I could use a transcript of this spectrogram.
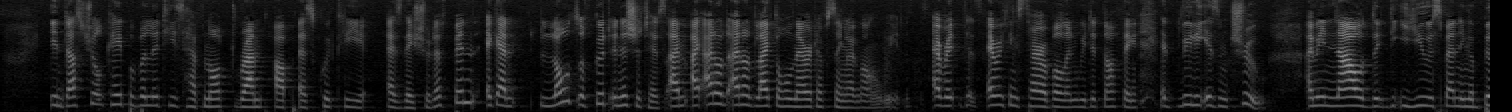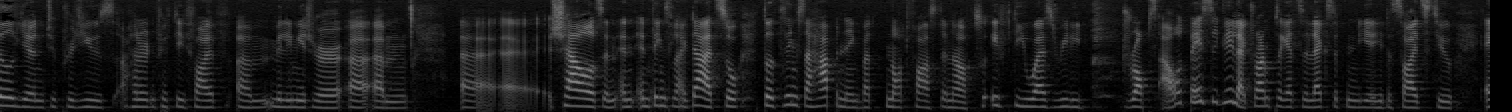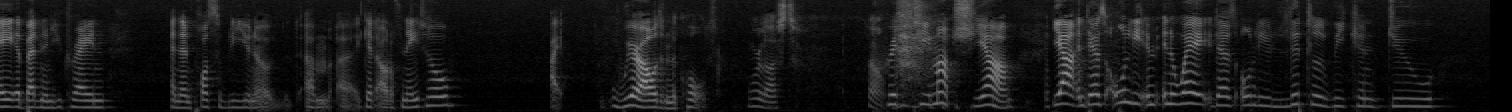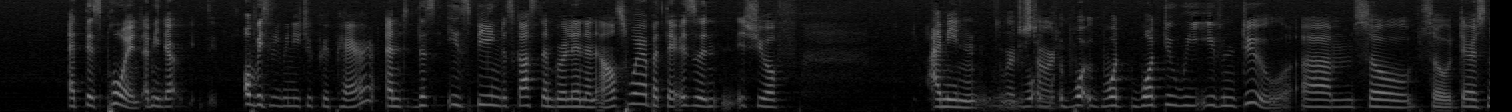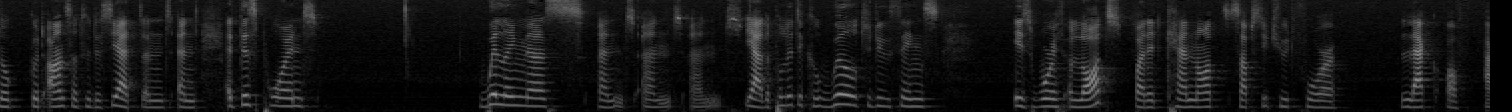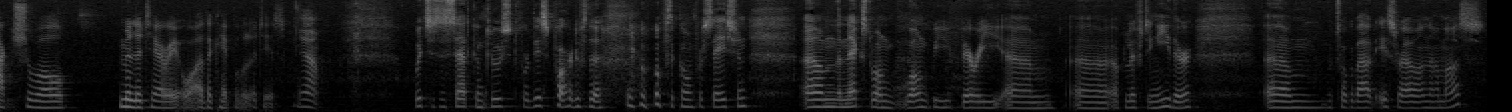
industrial capabilities have not ramped up as quickly as they should have been. Again, loads of good initiatives. I, I don't I don't like the whole narrative saying like, oh, we, every, everything's terrible and we did nothing. It really isn't true. I mean, now the, the EU is spending a billion to produce 155 um, millimeter. Uh, um, shells and, and, and things like that. So the things are happening, but not fast enough. So if the US really drops out, basically, like Trump gets elected and he, he decides to a abandon Ukraine, and then possibly you know um, uh, get out of NATO, I we're out in the cold. We're lost. Oh. Pretty much, yeah, yeah. And there's only in, in a way there's only little we can do at this point. I mean, there obviously we need to prepare, and this is being discussed in Berlin and elsewhere. But there is an issue of, I mean, where to start? What what what do we even do? Um, so so there's no good answer to this yet, and and at this point, willingness and and and yeah, the political will to do things is worth a lot, but it cannot substitute for lack of actual military or other capabilities. Yeah, which is a sad conclusion for this part of the of the conversation. Um, the next one won't be very um, uh, uplifting either. Um, we'll talk about Israel and Hamas.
